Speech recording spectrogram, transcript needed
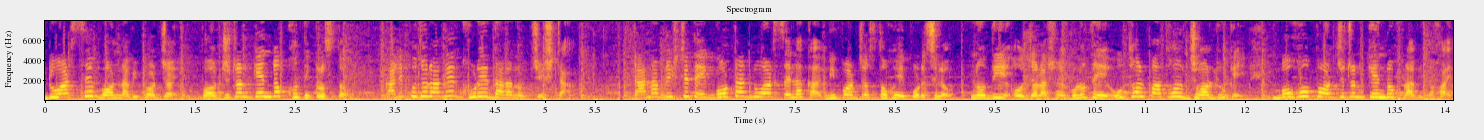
ডুয়ার্সে বন্যা বিপর্যয়। পর্যটন কেন্দ্র ক্ষতিগ্রস্ত। কালীপুজোর আগে ঘুরে দাঁড়ানোর চেষ্টা। টানা বৃষ্টিতে গোটা ডুয়ার্স এলাকা বিপর্যস্ত হয়ে পড়েছিল। নদী ও জলাশয়গুলোতে উথল পাথল জল ঢুকে বহু পর্যটন কেন্দ্র প্লাবিত হয়।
